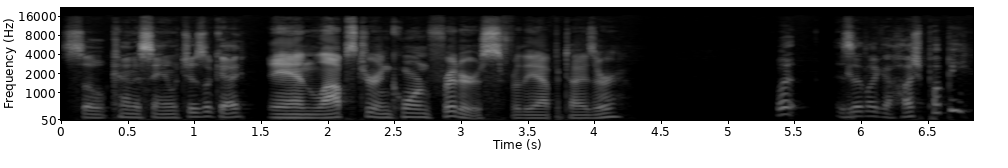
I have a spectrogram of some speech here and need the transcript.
So kind of sandwiches. Okay. and lobster and corn fritters for the appetizer. What is it like a hush puppy?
